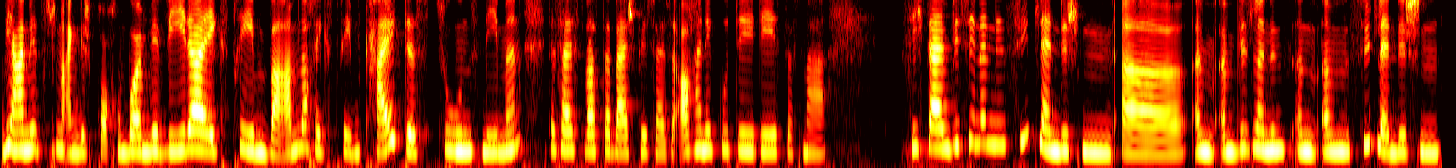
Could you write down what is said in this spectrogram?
wir haben jetzt schon angesprochen, wollen wir weder extrem warm noch extrem kaltes zu uns nehmen. Das heißt, was da beispielsweise auch eine gute Idee ist, dass man sich da ein bisschen an den südländischen, äh, ein, ein bisschen an den an, an südländischen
